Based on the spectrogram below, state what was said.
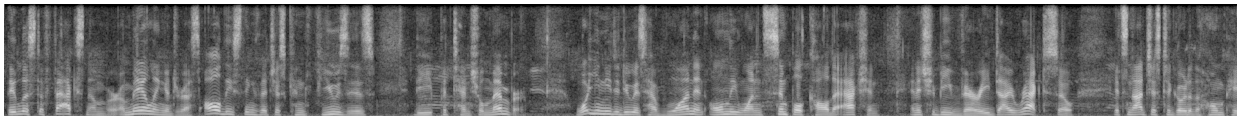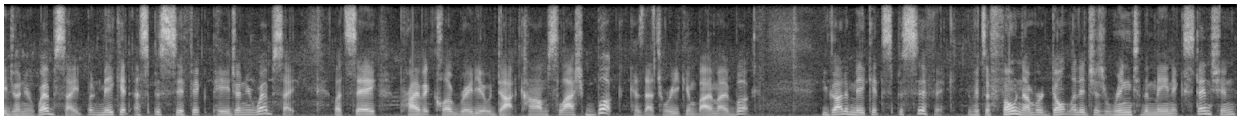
they list a fax number, a mailing address, all these things that just confuses the potential member. What you need to do is have one and only one simple call to action, and it should be very direct. So it's not just to go to the home page on your website, but make it a specific page on your website. Let's say privateclubradio.com slash book, because that's where you can buy my book. You got to make it specific. If it's a phone number, don't let it just ring to the main extension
